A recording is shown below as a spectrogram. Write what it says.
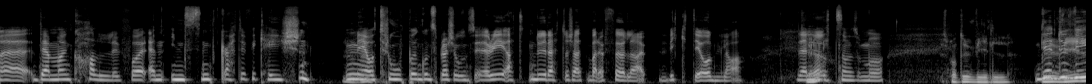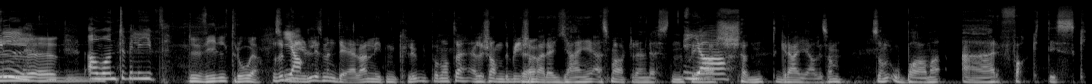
eh, det man kaller for en instant gratification. Mhm. Med å tro på en konspirasjonsteori. At du rett og slett bare føler deg viktig og glad. Det er Ja. litt sånn som å Som at du vil Det du vil! eh, I want to believe. Du vil tro, ja. Og så blir Ja. du liksom en del av en liten klubb. på en måte Eller sånn, Det blir sånn Ja. bare 'jeg er smartere enn resten', for Ja. jeg har skjønt greia. liksom Sånn Obama er faktisk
